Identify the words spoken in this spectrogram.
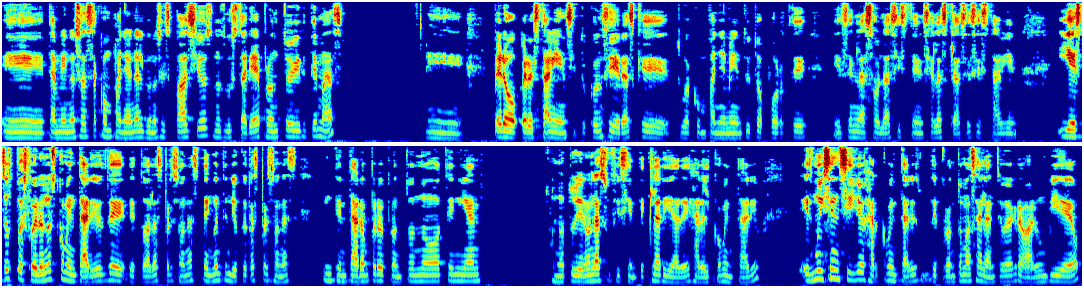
eh, también nos has acompañado en algunos espacios, nos gustaría de pronto oírte más. Eh, pero, pero está bien, si tú consideras que tu acompañamiento y tu aporte es en la sola asistencia a las clases, está bien. Y estos pues fueron los comentarios de, de todas las personas. Tengo entendido que otras personas intentaron, pero de pronto no tenían, no tuvieron la suficiente claridad de dejar el comentario. Es muy sencillo dejar comentarios. De pronto más adelante voy a grabar un video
